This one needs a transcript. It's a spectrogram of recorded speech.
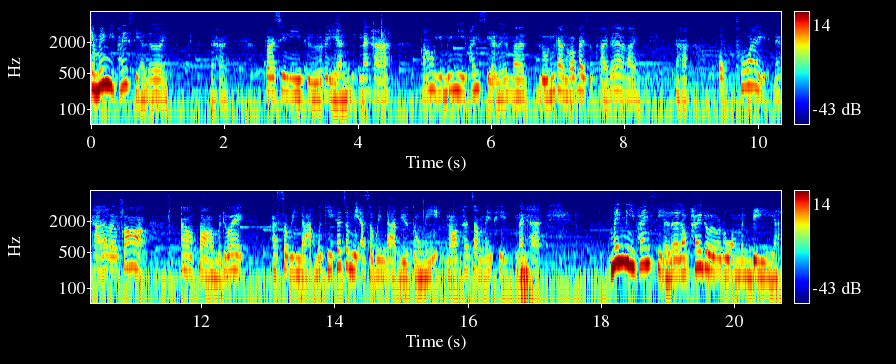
ยังไม่มีไพ่เสียเลยนะคะราชินีถือเหรียญนะคะอ้าวยังไม่มีไพ่เสียเลยมาลุ้นกันว่าใบสุดท้ายได้อะไรนะคะหกถ้วยนะคะ แล้วก็อ้าวต่อมาด้วยอัศวินดาบเมื่อกี้ก็จะมีอัศวินดาบอยู่ตรงนี้เนาะถ้าจำไม่ผิดนะคะ ไม่มีไพ่เสียเลยแล้วไพ่โดยรวมมันดีอะ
